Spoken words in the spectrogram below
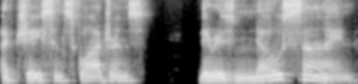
adjacent squadrons. There is no sign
